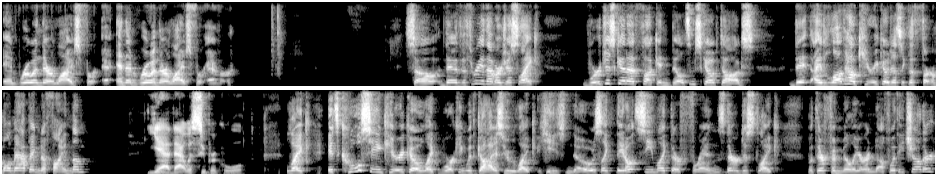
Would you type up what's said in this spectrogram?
and ruin their lives for, and then ruin their lives forever. So the the three of them are just like, we're just gonna fucking build some scope dogs. That I love how Kiriko does like the thermal mapping to find them. yeah that was super cool like it's cool seeing Kiriko like working with guys who like he knows. Like they don't seem like they're friends. They're just like, but they're familiar enough with each other.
